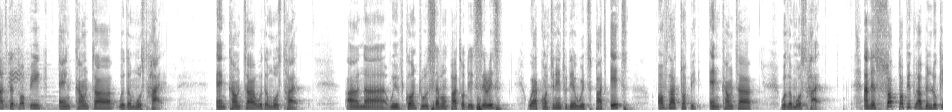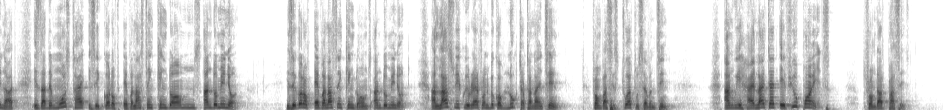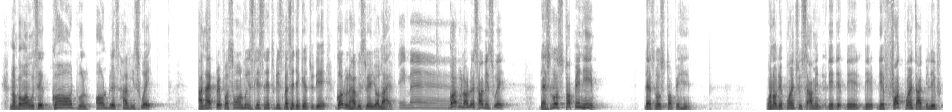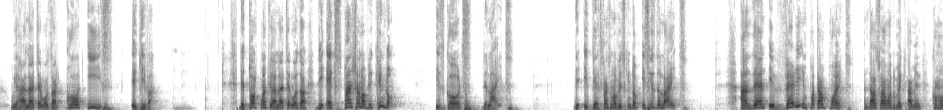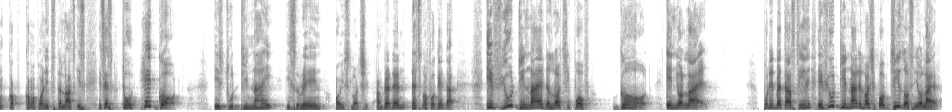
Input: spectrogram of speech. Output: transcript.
at the topic encounter with the Most High. Encounter with the Most High. And uh, we've gone through seven parts of the series. We are continuing today with part eight of that topic encounter with the Most High. And the subtopic we have been looking at is that the Most High is a God of everlasting kingdoms and dominion. He's a God of everlasting kingdoms and dominion. And last week we read from the book of Luke, chapter 19, from verses 12 to 17. And we highlighted a few points from that passage. Number one, we say God will always have his way. And I pray for someone who is listening to this message again today, God will have his way in your life. Amen. God will always have his way. There's no stopping him. There's no stopping him. One of the points, we, I mean, the, the, the, the fourth point I believe we highlighted was that God is a giver. The third point we highlighted was that the expansion of the kingdom is God's delight. The, the expansion of his kingdom is his delight. And then a very important point, and that's why I want to make, I mean, come, on, come, come upon it the last is it says to hate God is to deny his reign or his lordship. And brethren, let's not forget that. If you deny the lordship of God in your life, put it better still, if you deny the lordship of Jesus in your life,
